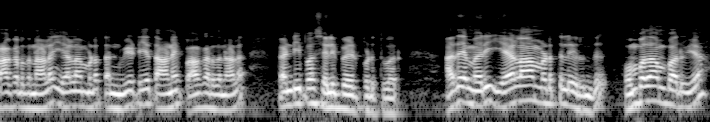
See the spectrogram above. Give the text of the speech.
பார்க்குறதுனால ஏழாம் இடம் தன் வீட்டையே தானே பார்க்கறதுனால கண்டிப்பாக செழிப்பை ஏற்படுத்துவார். அதே மாதிரி ஏழாம் இடத்துல இருந்து ஒன்பதாம் பார்வையாக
